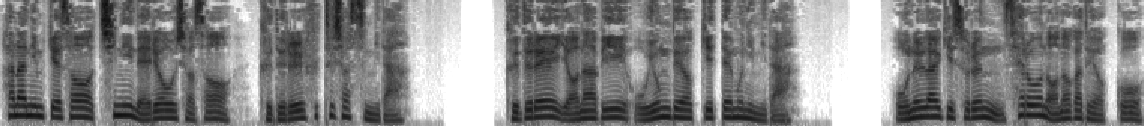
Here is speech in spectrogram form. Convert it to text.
하나님께서 친히 내려오셔서 그들을 흩으셨습니다. 그들의 연합이 오용되었기 때문입니다. 오늘날 기술은 새로운 언어가 되었고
